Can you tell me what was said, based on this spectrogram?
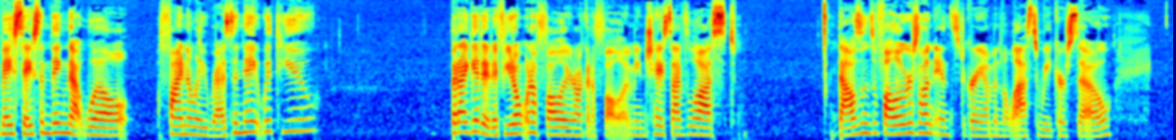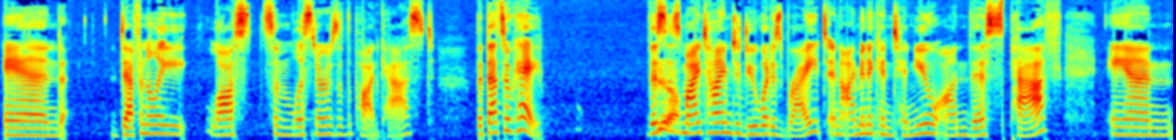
may say something that will finally resonate with you but I get it. If you don't want to follow, you're not going to follow. I mean, Chase, I've lost thousands of followers on Instagram in the last week or so, and definitely lost some listeners of the podcast, but that's okay. This Yeah. is my time to do what is right, and I'm going to continue on this path. And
